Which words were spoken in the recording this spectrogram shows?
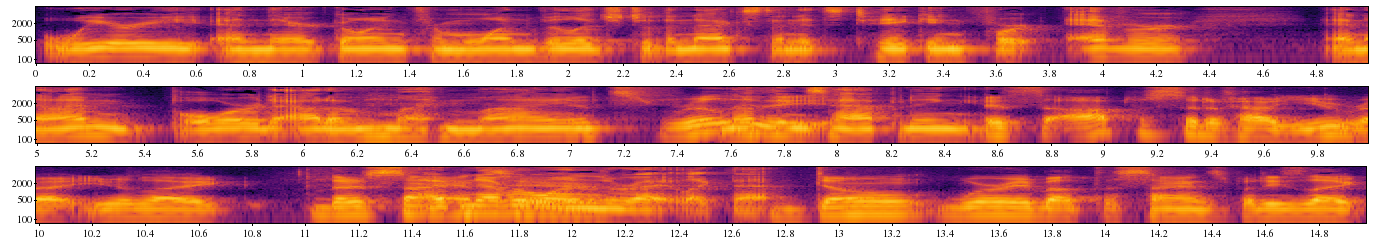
weary and they're going from one village to the next and it's taking forever. And I'm bored out of my mind. It's really Nothing's the- happening. It's the opposite of how you write. You're like, there's science. I've never here. wanted to write like that. Don't worry about the science, but he's like,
